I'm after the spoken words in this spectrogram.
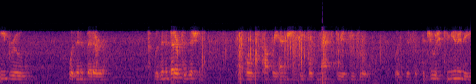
Hebrew was in a better was in a better position. People's comprehension, people's mastery of Hebrew was different. The Jewish community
